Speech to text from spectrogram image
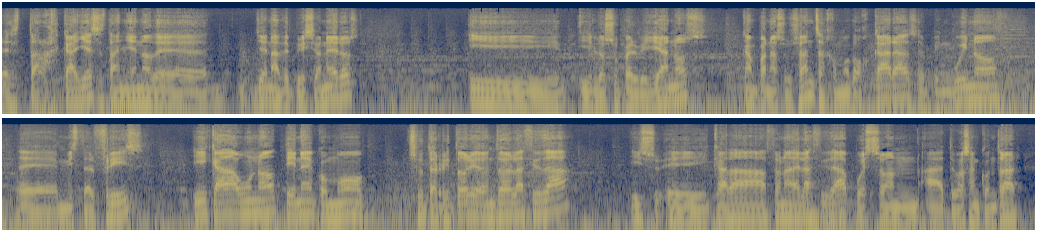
está, las calles están lleno de, llenas de prisioneros y, y los supervillanos campan a sus anchas, como Dos Caras, el Pingüino, eh, Mr. Freeze, y cada uno tiene como su territorio dentro de la ciudad y cada zona de la ciudad pues son ah, te vas a encontrar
